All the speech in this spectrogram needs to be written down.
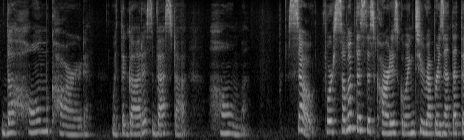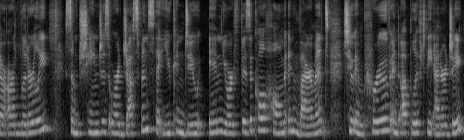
the Home card with the goddess Vesta, Home. So For some of this, this card is going to represent that there are literally some changes or adjustments that you can do in your physical home environment to improve and uplift the energy.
